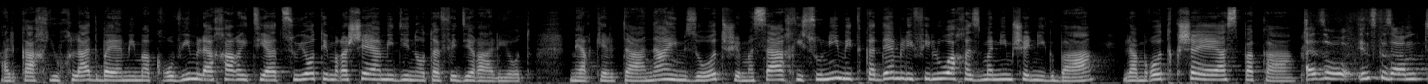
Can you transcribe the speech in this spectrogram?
על כך יוחלט בימים הקרובים לאחר התייעצויות עם ראשי המדינות הפדרליות. מרקל טענה עם זאת שמסע החיסונים מתקדם לפי לוח הזמנים שנקבע למרות קשיי אספקה. Also insgesamt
